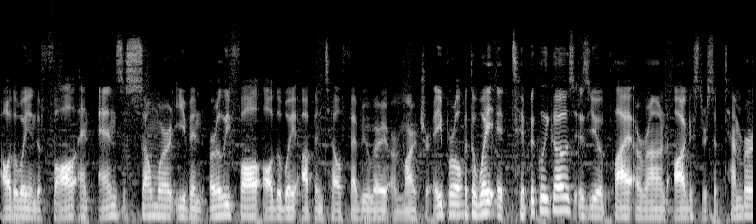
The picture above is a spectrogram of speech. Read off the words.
all the way into fall and ends somewhere even early fall all the way up until February or March or April. But the way it typically goes is you apply around August or September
